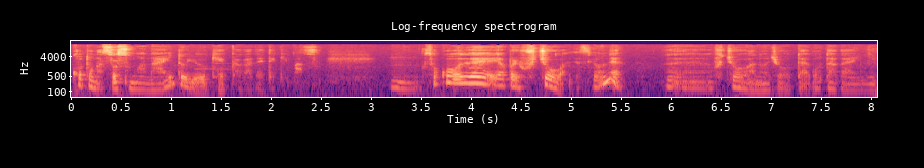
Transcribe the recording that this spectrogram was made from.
ことが進まないという結果が出てきます、うん、そこでやっぱり不調和ですよね、えー、不調和の状態お互いに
